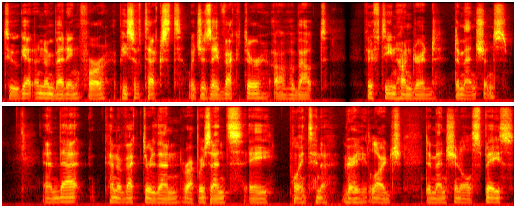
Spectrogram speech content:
to get an embedding for a piece of text, which is a vector of about 1500 dimensions. And that kind of vector then represents a point in a very large dimensional space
